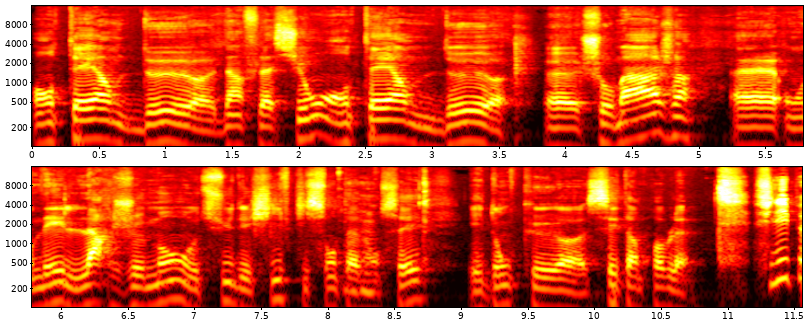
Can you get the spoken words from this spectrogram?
en termes euh, d'inflation, en termes de euh, chômage. Euh, on est largement au-dessus des chiffres qui sont mhm. annoncés. Et donc, c'est un problème. Philippe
